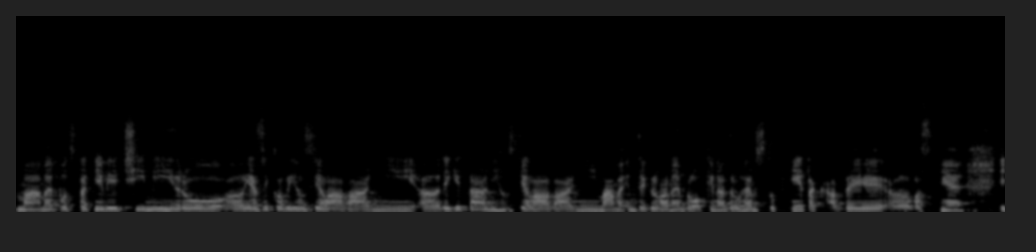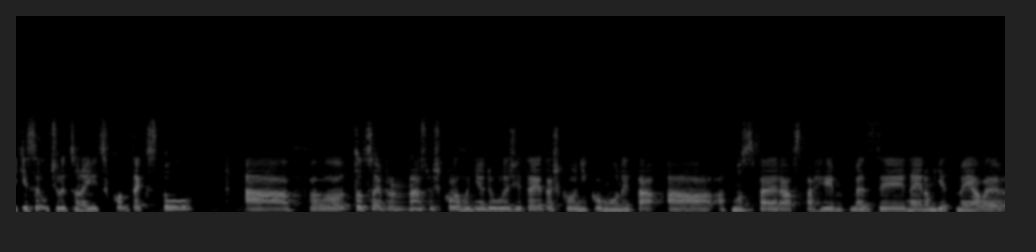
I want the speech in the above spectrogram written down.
Máme podstatně větší míru eh, jazykového vzdělávání, eh, digitálního vzdělávání, máme integrované bloky na druhém stupni, tak aby vlastně děti se učili co nejvíc v kontextu. A v, to, co je pro nás ve škole hodně důležité, je ta školní komunita a atmosféra, vztahy mezi nejenom dětmi, ale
